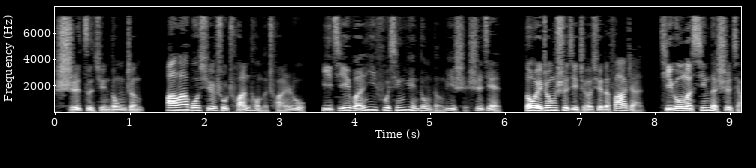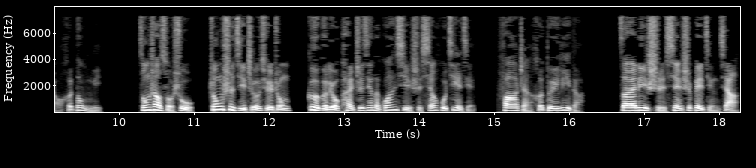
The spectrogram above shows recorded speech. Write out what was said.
十字军东征、阿拉伯学术传统的传入以及文艺复兴运动等历史事件，都为中世纪哲学的发展提供了新的视角和动力。综上所述，中世纪哲学中各个流派之间的关系是相互借鉴、发展和对立的。在历史现实背景下，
